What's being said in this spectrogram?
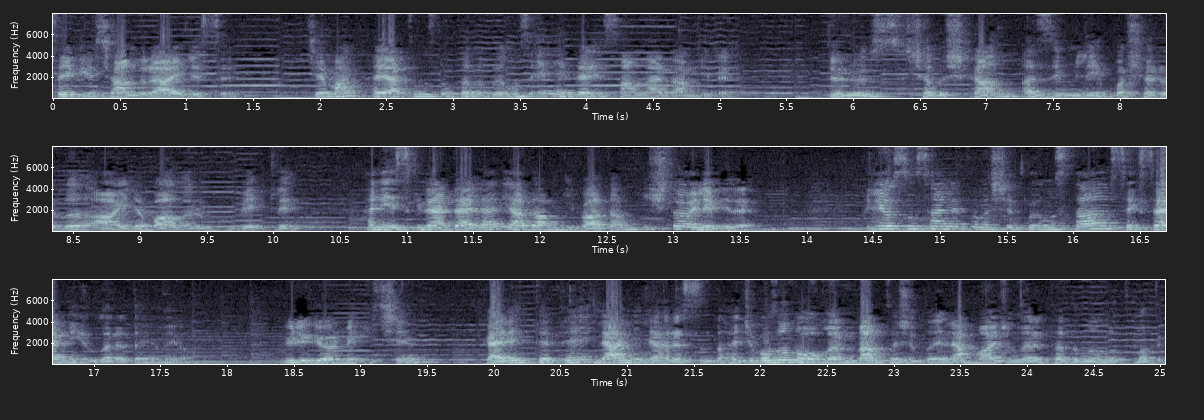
Sevgili Çandır ailesi. Cemal hayatımızda tanıdığımız en ender insanlardan biri. Dürüst, çalışkan, azimli, başarılı, aile bağları kuvvetli. Hani eskiler derler ya adam gibi adam, işte öyle biri. Biliyorsun senle tanışıklığımız da 80'li yıllara dayanıyor. Gül'ü görmek için Gayrettepe, Laleli arasında Hacı Bozanoğullarından taşıdığı lahmacunların tadını unutmadık.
